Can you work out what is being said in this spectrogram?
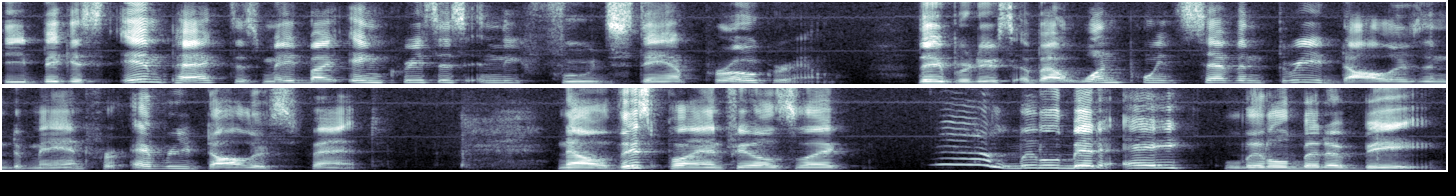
The biggest impact is made by increases in the food stamp program. They produce about $1.73 in demand for every dollar spent. Now this plan feels like eh, a little bit of A, little bit of B.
